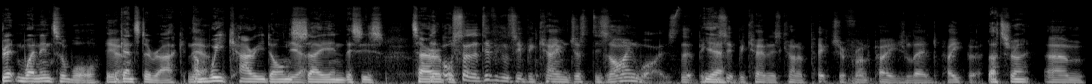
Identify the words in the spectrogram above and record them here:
Britain went into war Yeah. against Iraq, Yeah. and we carried on Yeah. saying this is terrible. Also, the difficulty became just design wise that because it became this kind of picture front page led paper, That's right. um,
